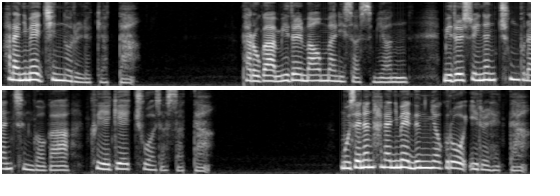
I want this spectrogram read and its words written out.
하나님의 진노를 느꼈다. 바로가 믿을 마음만 있었으면 믿을 수 있는 충분한 증거가 그에게 주어졌었다. 모세는 하나님의 능력으로 일을 했다.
